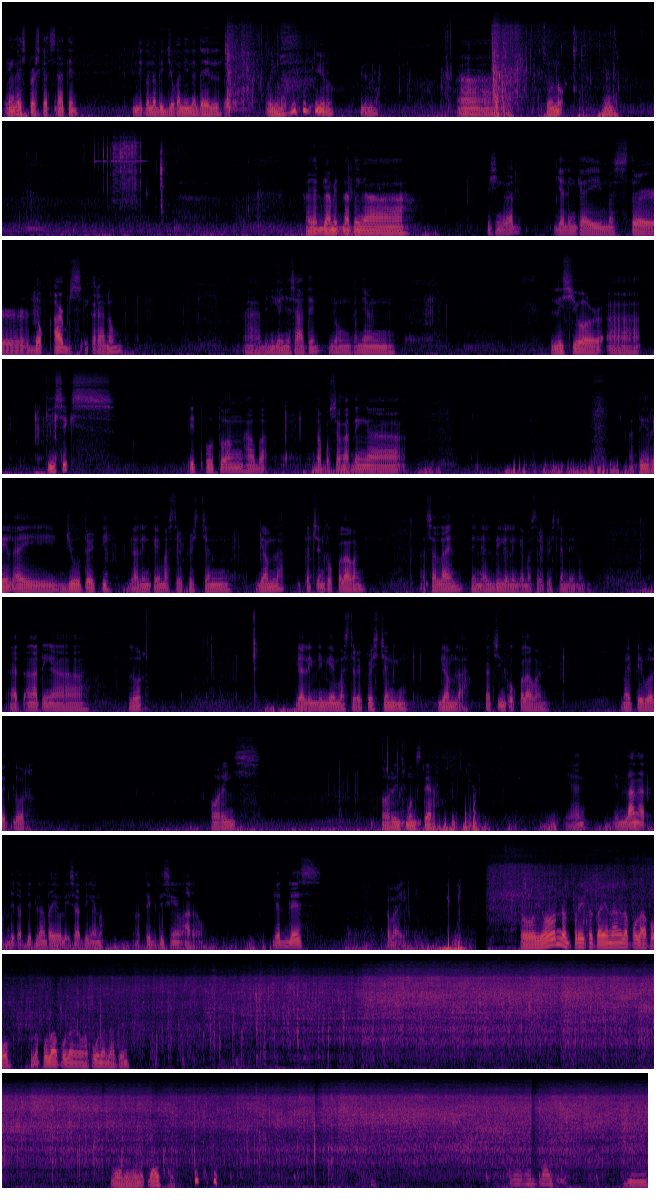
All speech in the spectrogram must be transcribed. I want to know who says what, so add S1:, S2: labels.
S1: Yan guys, first catch natin. Hindi ko na video kanina dahil oh yun, yun, oh, yun. Oh. Ah, suno. Yun. Ayan, gamit nating uh, fishing rod galing kay Master Doc Arbs Ikaranom. Uh, ah, binigay niya sa atin yung kanyang leisure uh, K6 8.02 ang haba. Tapos ang ating uh, ating reel ay Jew 30 galing kay Master Christian Gamla Catch and Cook Palawan. At sa line 10LB galing kay Master Christian din at ang ating ah, uh, lure galing din kay Master Christian Gamla Catch and Cook Palawan. My favorite lure orange. Orange monster. Yan. Yun lang at update update lang tayo ulit sa ating ano activities ngayong araw. God bless. Bye bye so yun. Nagprito tayo ng lapu-lapo lapu-lapo lang yung hapunan natin. Grabe ulit guys Ayan, guys. Hmm.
